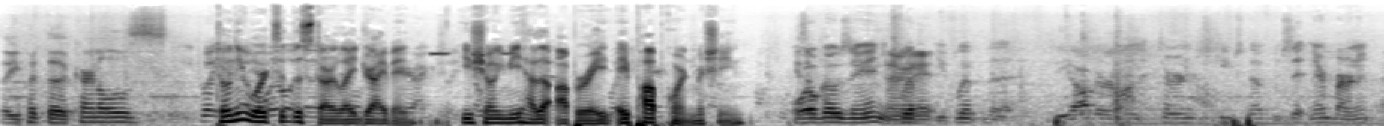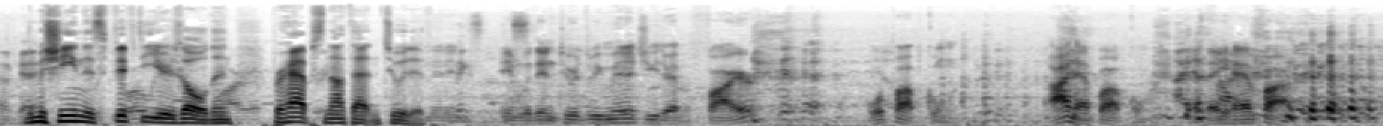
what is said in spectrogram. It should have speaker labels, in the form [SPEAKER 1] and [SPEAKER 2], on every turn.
[SPEAKER 1] So you put the kernels.
[SPEAKER 2] Tony works at the Starlight Drive-In. He's showing me how to operate a popcorn machine.
[SPEAKER 3] Oil goes in, you flip,
[SPEAKER 1] Alright.
[SPEAKER 3] you flip the, the auger on, it turns, keeps stuff from sitting there burning.
[SPEAKER 2] The machine is 50 years old and perhaps not that intuitive.
[SPEAKER 3] And, in, and within two or three minutes, you either have a fire or popcorn. I have popcorn. they have fire.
